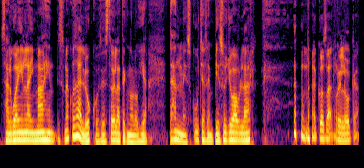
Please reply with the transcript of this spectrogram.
Salgo ahí en la imagen. Es una cosa de locos esto de la tecnología. Tan me escuchas, empiezo yo a hablar. una cosa re loca.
